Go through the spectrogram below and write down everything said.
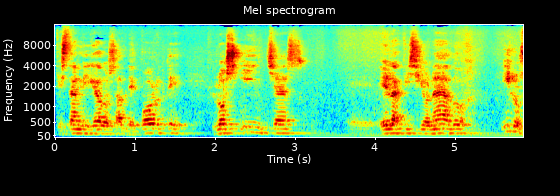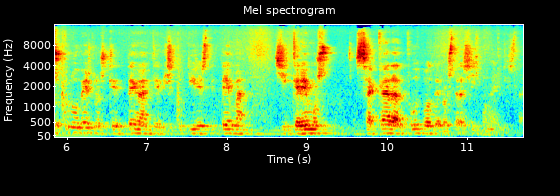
que están ligados al deporte, los hinchas, eh, el aficionado y los clubes los que tengan que discutir este tema si queremos sacar al fútbol del ostracismo en el que está.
